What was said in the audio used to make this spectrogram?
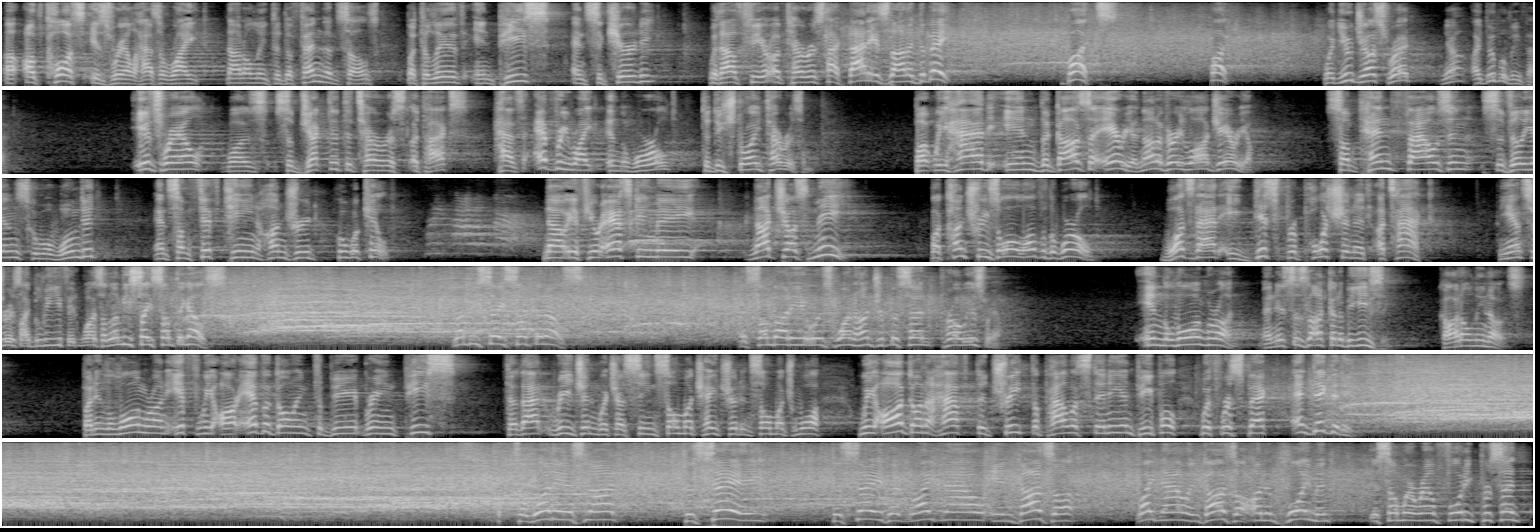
uh, of course, Israel has a right not only to defend themselves, but to live in peace and security without fear of terrorist attack. That is not a debate. But, but, what you just read, yeah, I do believe that. Israel was subjected to terrorist attacks, has every right in the world to destroy terrorism. But we had in the Gaza area, not a very large area, some 10,000 civilians who were wounded and some 1,500 who were killed. Now, if you're asking me, not just me, but countries all over the world, was that a disproportionate attack? The answer is I believe it was. And let me say something else. Let me say something else. As somebody who is 100% pro Israel, in the long run, and this is not going to be easy, God only knows. But in the long run, if we are ever going to be, bring peace to that region which has seen so much hatred and so much war, we are going to have to treat the Palestinian people with respect and dignity. So, what is not to say to say that right now in Gaza, right now in Gaza, unemployment is somewhere around 40%.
